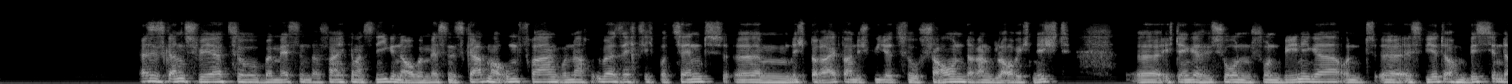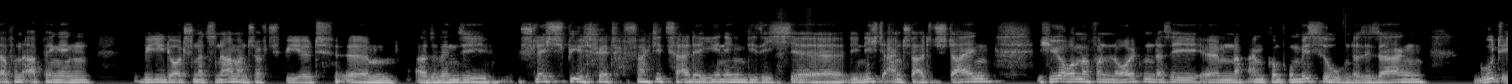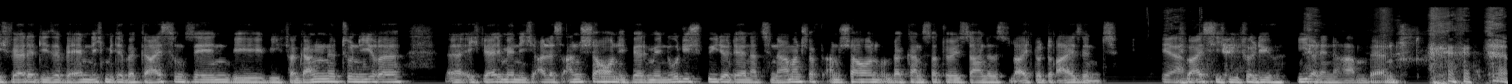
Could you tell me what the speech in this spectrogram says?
Das ist ganz schwer zu bemessen. Wahrscheinlich kann man es nie genau bemessen. Es gab mal Umfragen, wonach über 60 Prozent ähm, nicht bereit waren, die Spiele zu schauen. Daran glaube ich nicht. Äh, ich denke, es ist schon, schon weniger und äh, es wird auch ein bisschen davon abhängen, wie die deutsche Nationalmannschaft spielt. Ähm, also wenn sie schlecht spielt, wird wahrscheinlich die Zahl derjenigen, die sich, äh, die nicht einschaltet, steigen. Ich höre immer von Leuten, dass sie ähm, nach einem Kompromiss suchen, dass sie sagen, gut, ich werde diese WM nicht mit der Begeisterung sehen wie, wie vergangene Turniere. Äh, ich werde mir nicht alles anschauen. Ich werde mir nur die Spiele der Nationalmannschaft anschauen. Und da kann es natürlich sein, dass es vielleicht nur drei sind. Ich weiß nicht, wie viel die Niederländer haben werden.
